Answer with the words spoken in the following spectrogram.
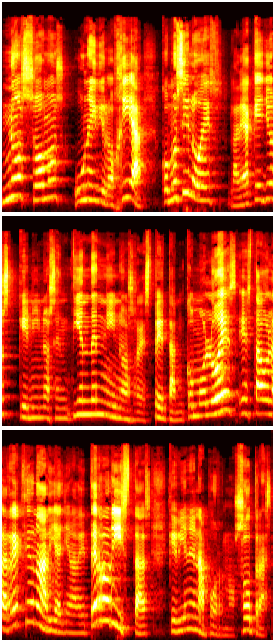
no somos una ideología, como sí lo es la de aquellos que ni nos entienden ni nos respetan, como lo es esta ola reaccionaria llena de terroristas que vienen a por nosotras,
